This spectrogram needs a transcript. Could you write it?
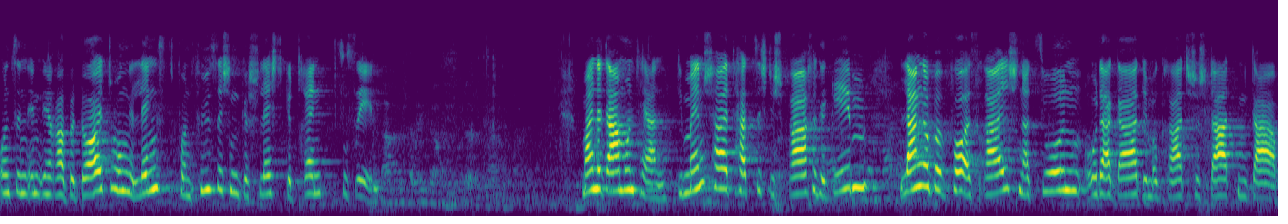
und sind in ihrer Bedeutung längst von physischem Geschlecht getrennt zu sehen. Meine Damen und Herren, die Menschheit hat sich die Sprache gegeben, lange bevor es Reich, Nationen oder gar demokratische Staaten gab.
